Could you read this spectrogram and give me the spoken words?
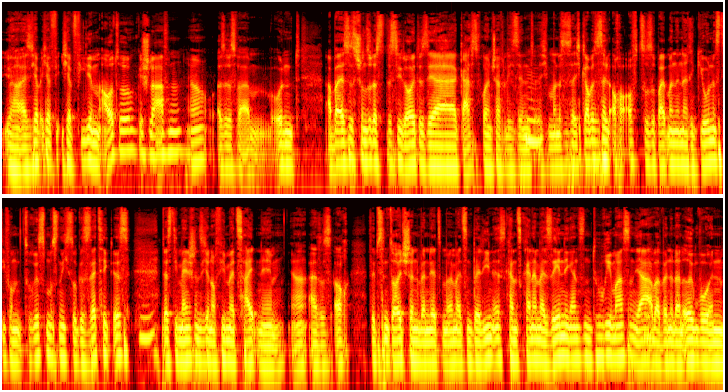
Ja, also ich habe ich hab, ich hab viel im Auto geschlafen, ja. Also das war und aber es ist schon so, dass, dass die Leute sehr gastfreundschaftlich sind. Mhm. Ich meine, das ist, ich glaube, es ist halt auch oft so, sobald man in einer Region ist, die vom Tourismus nicht so gesättigt ist, mhm. dass die Menschen sich ja noch viel mehr Zeit nehmen. Ja, also es ist auch selbst in Deutschland, wenn du jetzt, wenn man jetzt in Berlin ist, kann es keiner mehr sehen, die ganzen Tourimassen. Ja, mhm. aber wenn du dann irgendwo in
